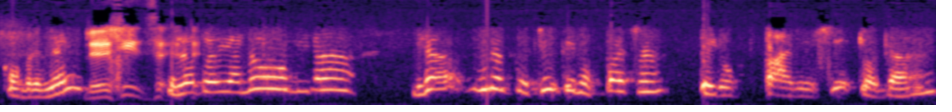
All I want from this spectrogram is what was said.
¿Comprendés? el otro día, no, mira, mira, una cuestión que nos pasa pero parejito acá. ¿eh?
